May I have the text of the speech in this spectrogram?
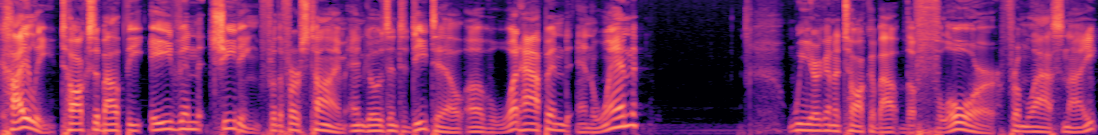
Kylee talks about the Aven cheating for the first time and goes into detail of what happened and when. We are going to talk about the floor from last night.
